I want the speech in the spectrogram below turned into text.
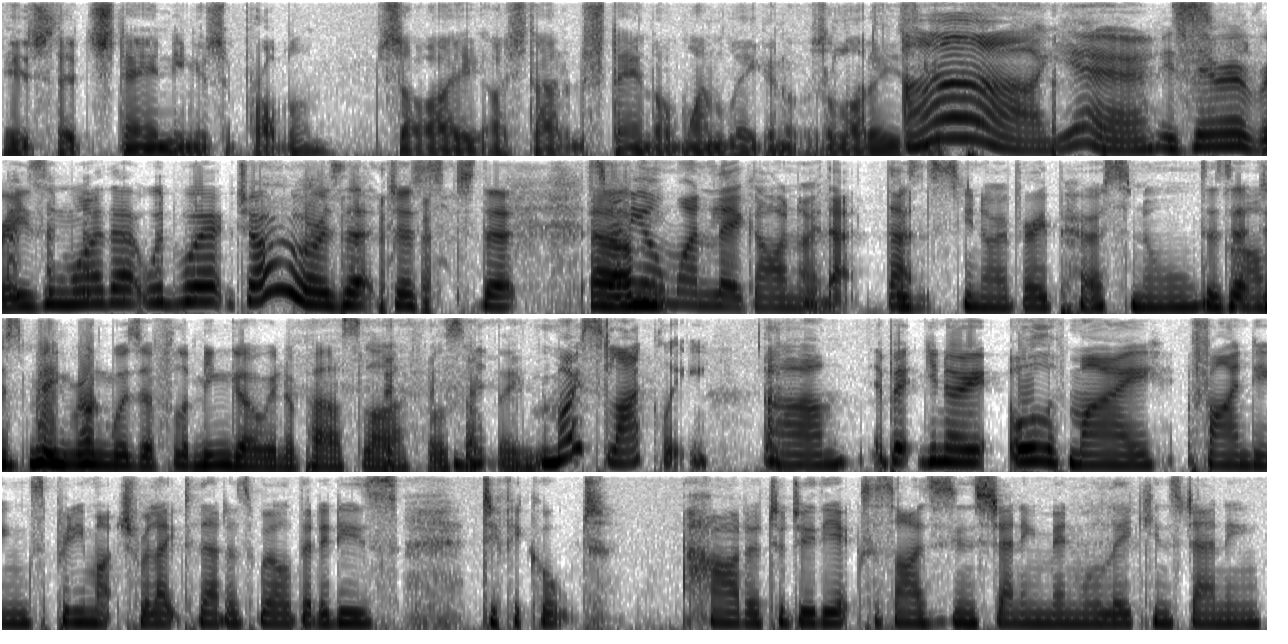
is that standing is a problem. So I, I started to stand on one leg and it was a lot easier. Ah, yeah. Is there a reason why that would work, Joe, or is that just that? It's only um, on one leg. Oh no, that that's you know very personal. does that um, just mean Ron was a flamingo in a past life or something? Most likely. Um, but, you know, all of my findings pretty much relate to that as well, that it is difficult, harder to do the exercises in standing. Men will leak in standing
